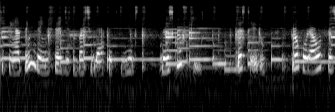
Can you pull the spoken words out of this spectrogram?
que tem a tendência de compartilhar fake news, desconfie. Terceiro, procurar outras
